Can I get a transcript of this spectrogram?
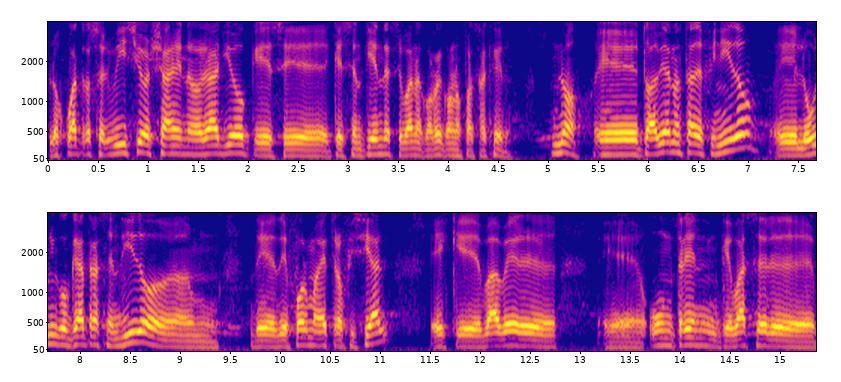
los cuatro servicios ya en horario que se, que se entiende se van a correr con los pasajeros. No, eh, todavía no está definido, eh, lo único que ha trascendido um, de, forma extraoficial es que va a haber eh, un tren que va a ser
